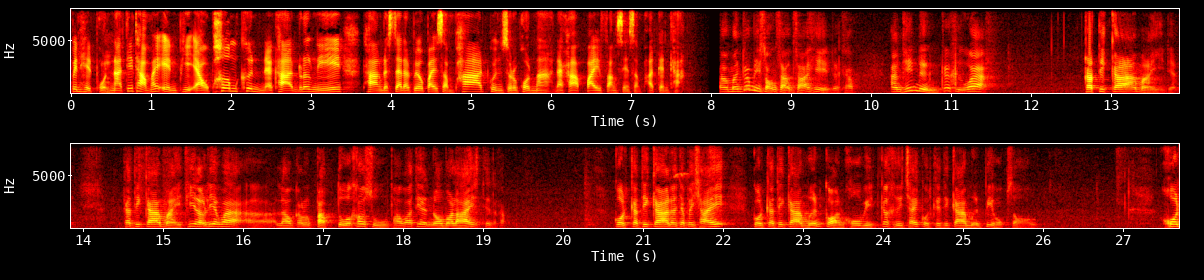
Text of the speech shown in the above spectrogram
เป็นเหตุผลนะที่ทำให้ NPL เพิ่มขึ้นนะคะ เรื่องนี้ทาง The Standard Well ไปสัมภาษณ์คุณสุรพลมานะคะ ไปฟังเสียงสัมภาษณ์กันค่ะอ่ามันก็มีสองสามสาเหตุนะครับ อันที่หนึ่งก็คือว่ากติกาใหม่เนี่ยกติกาใหม่ที่เราเรียกว่าเอ่อเรากำลังปรับตัวเข้าสู่ภาวะที่ normalize เนี่ยนะครับกฎกติกาเราจะไปใช้ กฎกติกาเหมือนก่อนโควิด ก็คือใช้กฎกติกาเหมือนปี 62 คน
